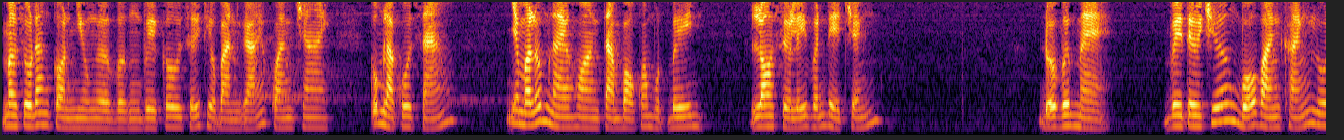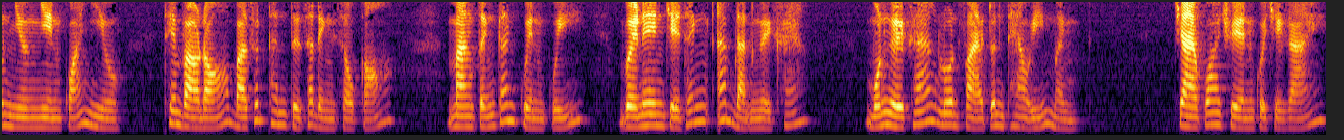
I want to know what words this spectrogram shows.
Mặc dù đang còn nhiều ngờ vực về câu giới thiệu bạn gái của anh trai, cũng là cô giáo. Nhưng mà lúc này Hoàng tạm bỏ qua một bên, lo xử lý vấn đề chính. Đối với mẹ, vì từ trước bố và anh Khánh luôn nhường nhìn quá nhiều, thêm vào đó bà xuất thân từ gia đình giàu có, mang tính cách quyền quý, vậy nên chỉ thích áp đặt người khác. Muốn người khác luôn phải tuân theo ý mình. Trải qua chuyện của chị gái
